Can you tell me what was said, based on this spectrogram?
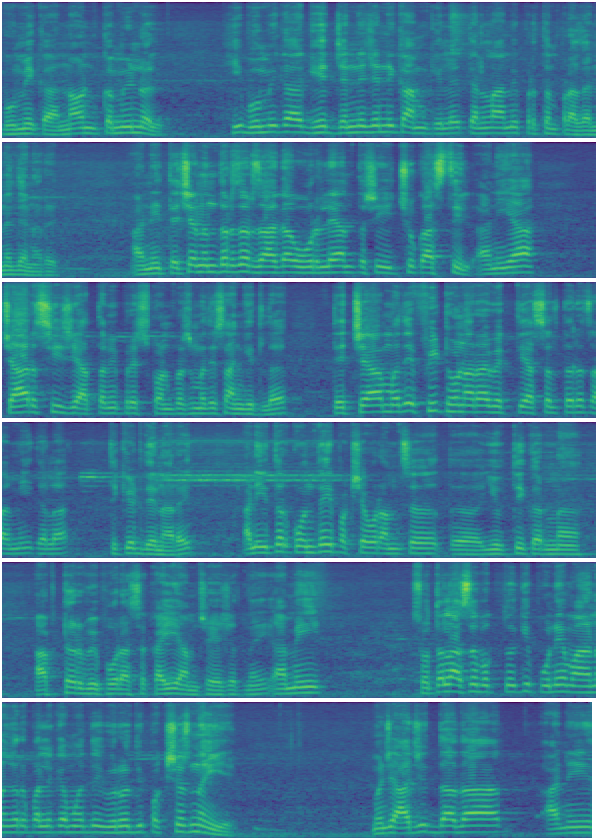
भूमिका नॉन कम्युनल ही भूमिका घेत ज्यांनी ज्यांनी काम केलं आहे त्यांना आम्ही प्रथम प्राधान्य देणार आहेत. आणि त्याच्यानंतर जर जागा उरल्या आणि तसे इच्छुक असतील आणि या चार सी जे आता मी प्रेस कॉन्फरन्समध्ये सांगितलं त्याच्यामध्ये फिट होणारा व्यक्ती असेल तरच आम्ही त्याला तिकीट देणार आहेत. आणि इतर कोणत्याही पक्षावर आमचं युती करणं आफ्टर बिफोर असं काही आमच्या ह्याच्यात नाही. आम्ही स्वतःला असं बघतो की पुणे महानगरपालिकेमध्ये विरोधी पक्षच नाही आहे म्हणजे अजितदादा आणि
